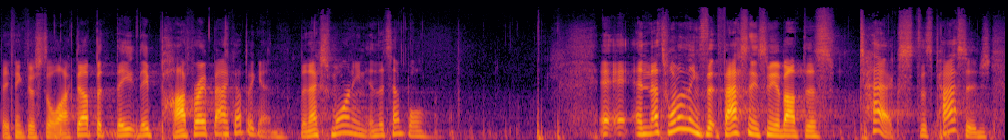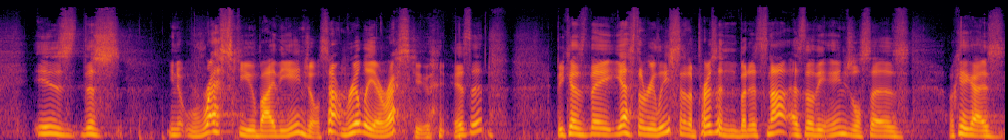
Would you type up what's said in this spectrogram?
They think they're still locked up, but they, they pop right back up again the next morning in the temple. And that's one of the things that fascinates me about this text, this passage, is this you know, rescue by the angel. It's not really a rescue, is it? Because they, yes, they're released out of prison, but it's not as though the angel says, okay, guys,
